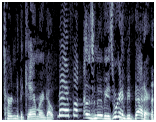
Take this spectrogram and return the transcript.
turn to the camera and go, "Man, fuck those movies. We're going to be better,"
